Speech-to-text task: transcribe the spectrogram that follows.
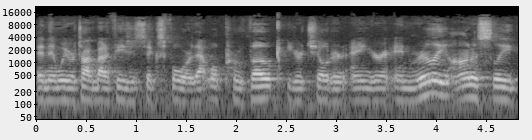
And then we were talking about Ephesians 6, 4. That will provoke your children anger. And really, honestly,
